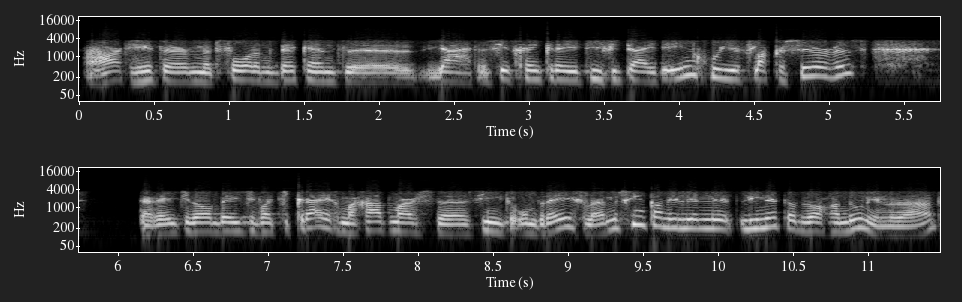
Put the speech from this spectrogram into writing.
hardhitter met voor- en backhand. ja, er zit geen creativiteit in. Goede vlakke service. Dan weet je wel een beetje wat je krijgt, maar gaat maar eens zien te ontregelen. Misschien kan die Linet dat wel gaan doen, inderdaad.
